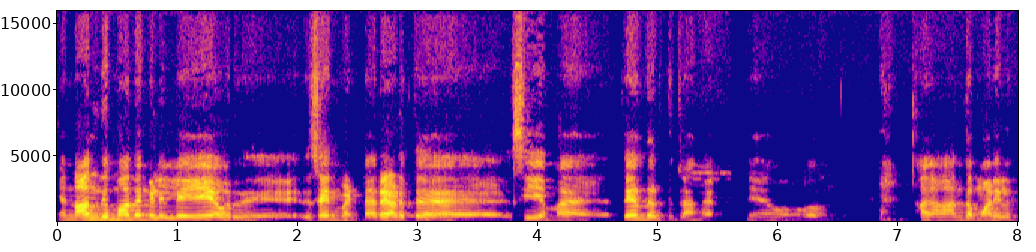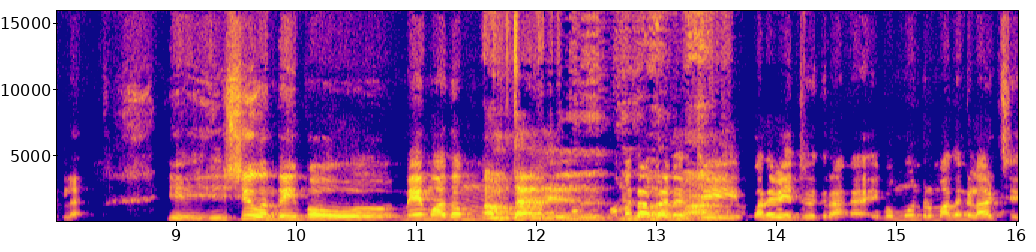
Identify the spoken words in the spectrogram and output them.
நான்கு மாதங்களிலேயே அவர் ரிசைன் பண்ணிட்டாரு. அடுத்த சிஎம் தேர்ந்தெடுத்துட்டாங்க. அந்த மாநிலத்துல. இஷ்யூ வந்து இப்போ மே மாதம் மமதா? பானர்ஜி பதவியேற்று இருக்கிறாங்க இப்போ மூன்று மாதங்கள் ஆச்சு.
